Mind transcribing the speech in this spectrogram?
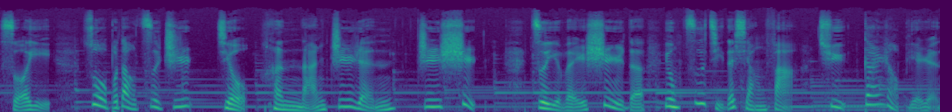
所以做不到自知就很难知人知事。自以为是的用自己的想法去干扰别人，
